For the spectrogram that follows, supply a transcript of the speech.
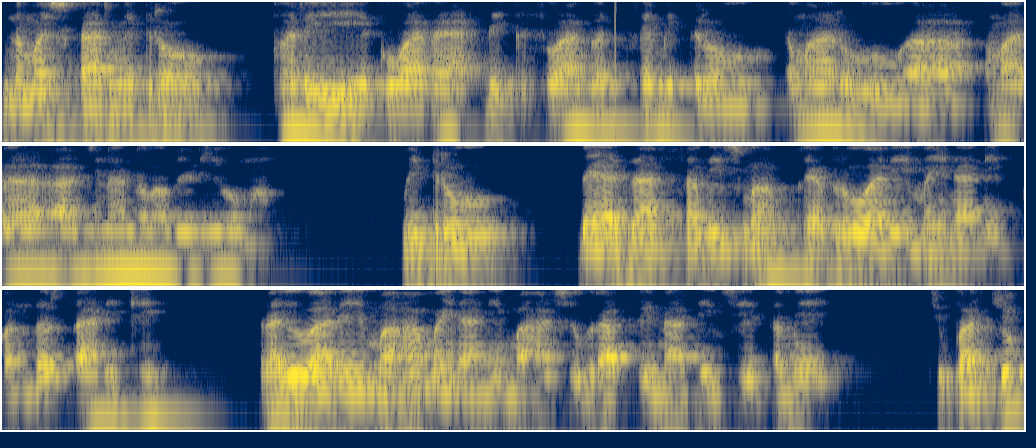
નમસ્કાર મિત્રો. ફરી એકવાર હાર્દિક સ્વાગત છે મિત્રો તમારું આ અમારા આજના નવા વિડીયોમાં. મિત્રો, બે હજાર છવ્વીસમાં ફેબ્રુઆરી મહિનાની પંદર તારીખે, રવિવારે મહા મહિનાની મહાશિવરાત્રિના દિવસે તમે ચૂપાચૂપ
